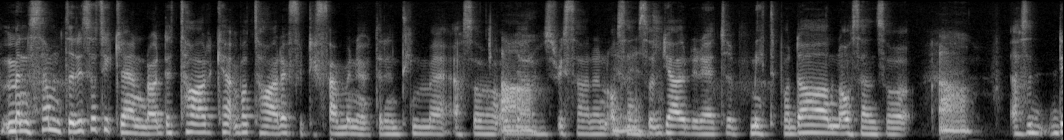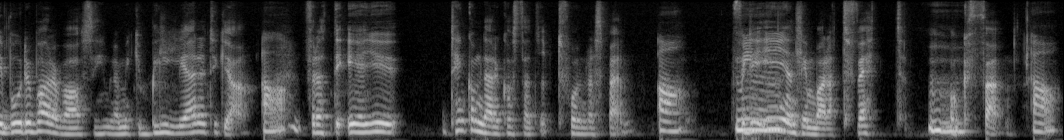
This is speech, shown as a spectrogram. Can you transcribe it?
Men samtidigt så tycker jag ändå, det tar, vad tar det, 45 minuter, en timme alltså, att Ja. göra hos frisören och Jag sen vet. så gör du det typ mitt på dagen och sen så, ja, alltså det borde bara vara så himla mycket billigare tycker jag. ja, För att det är ju, tänk om det hade kostat typ 200 spänn. ja. För Min- det är egentligen bara tvätt Mm. och fön. Ja.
